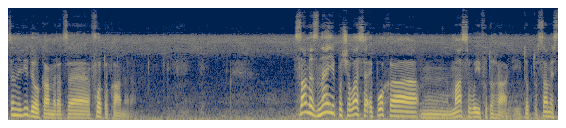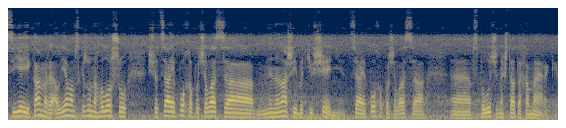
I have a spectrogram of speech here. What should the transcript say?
Це не відеокамера, це фотокамера. Саме з неї почалася епоха масової фотографії. Тобто саме з цієї камери, але я вам скажу, наголошу, що ця епоха почалася не на нашій батьківщині. Ця епоха почалася е, в Сполучених Штатах Америки.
